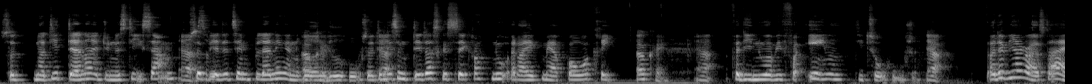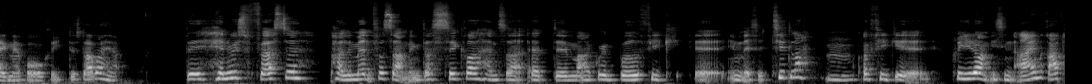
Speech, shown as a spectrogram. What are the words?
Så når de danner et dynasti sammen, Ja, så, så- bliver det til en blanding af en rød og Okay. en hvid rose. Og det er Ja. ligesom det, der skal sikre, nu er der ikke mere borgerkrig, Okay. Ja. fordi nu har vi forenet de to huse. Ja. Og det virker også, der er ikke mere borgerkrig. Det stopper her. Ved Henrys første parlamentforsamling, der sikrede han sig, at uh, Margaret både fik uh, en masse titler, Mm. og fik uh, rigdom i sin egen ret.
